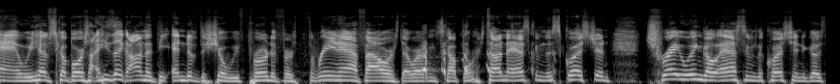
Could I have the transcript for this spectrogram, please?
And we have Scott Boras on. He's like on at the end of the show. We've promoted for three and a half hours that we're having Scott Boras on to ask him this question. Trey Wingo asked him the question. He goes,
